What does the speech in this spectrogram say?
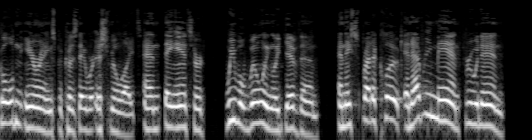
golden earrings because they were Ishmaelites. And they answered, we will willingly give them. And they spread a cloak and every man threw it in,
